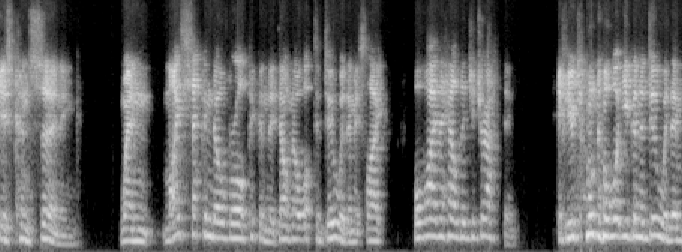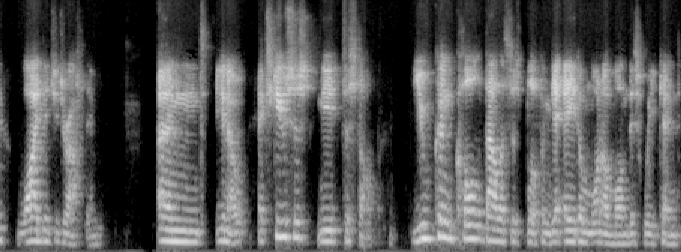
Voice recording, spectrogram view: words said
is concerning. When my second overall pick and they don't know what to do with him, it's like, well, why the hell did you draft him? If you don't know what you're going to do with him, why did you draft him? And you know, excuses need to stop. You can call Dallas's bluff and get Aidan one on one this weekend,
